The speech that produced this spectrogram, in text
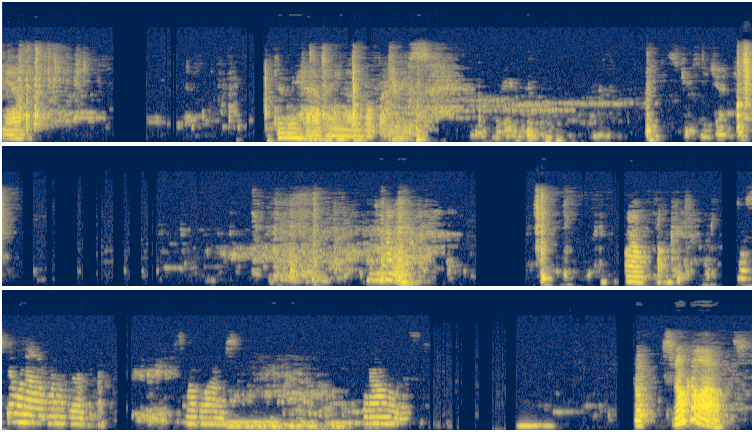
Yeah. Do we have any nine volt batteries? Excuse me, Jack. No. Well, We're still one out of one of the smoke alarms that are on the list. but smoke alarms.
